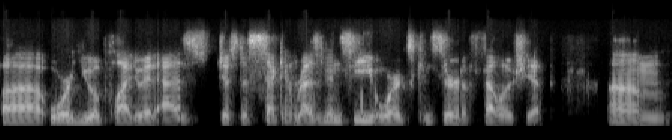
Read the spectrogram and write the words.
uh, or you apply to it as just a second residency, or it's considered a fellowship. Um,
